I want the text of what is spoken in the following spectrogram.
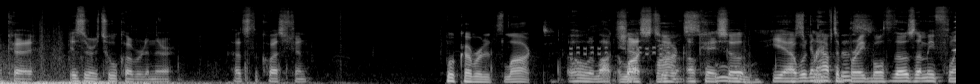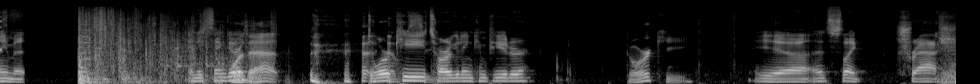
Okay. Is there a tool cupboard in there? That's the question. Tool cupboard, it's locked. Oh, a locked A locked chest too. box. Okay, so yeah, we're gonna have to break break both of those. Let me flame it. Anything good? Or that. Door key, targeting computer. Door key. Yeah, it's like trash.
